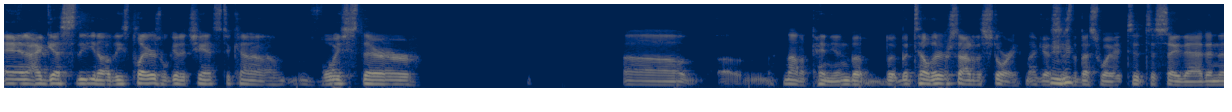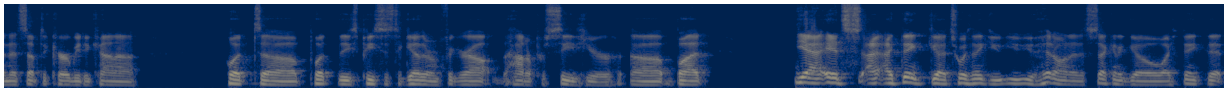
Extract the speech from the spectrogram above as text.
And i guess the, you know these players will get a chance to kind of voice their uh, uh, not opinion, but but but tell their side of the story. I guess mm-hmm. is the best way to to say that. And then it's up to Kirby to kind of put uh, put these pieces together and figure out how to proceed here. Uh, but yeah, it's I, I think uh, Troy. I think you, you you hit on it a second ago. I think that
